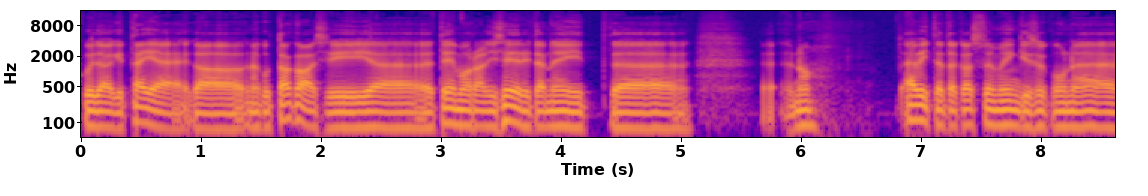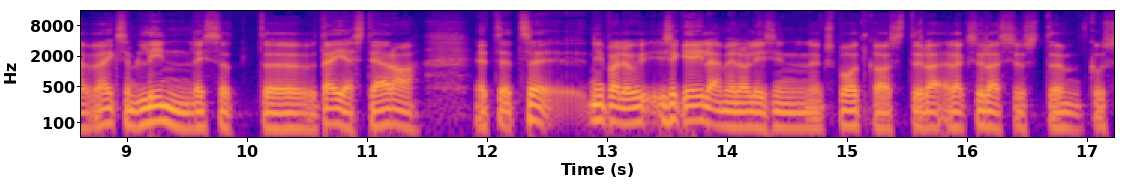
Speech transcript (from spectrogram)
kuidagi täiega nagu tagasi, äh, demoraliseerida neid äh, noh hävitada kasvõi mingisugune väiksem linn lihtsalt äh, täiesti ära. et, et see nii palju, isegi eile meil oli siin üks podcast üle, läks üles just, äh, kus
